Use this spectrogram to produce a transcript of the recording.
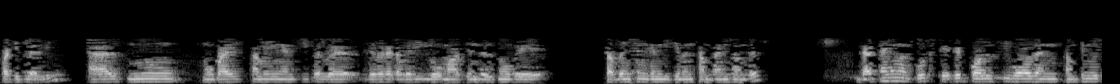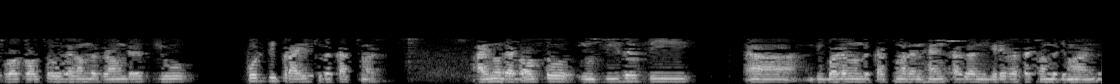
particularly as new mobiles coming and people were, they were at a very low margin. There's no way subvention can be given sometimes on this. That time a good stated policy was and something which worked also well on the ground is you put the price to the customer. I know that also increases the the burden on the customer and hence has a negative effect on the demand.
